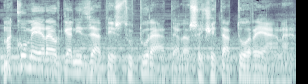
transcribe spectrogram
Ma come era organizzata e strutturata la società torreana?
